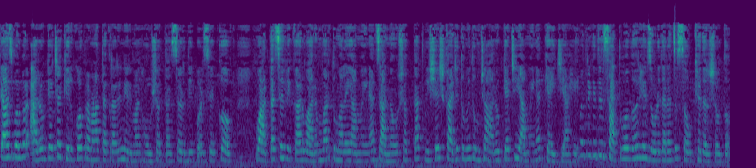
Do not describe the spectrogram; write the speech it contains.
त्याचबरोबर आरोग्याच्या किरकोळ प्रमाणात तक्रारी निर्माण होऊ शकतात. सर्दी पडसे कफ वाताचे विकार वारंवार तुम्हाला या महिन्यात जाणवू शकतात. विशेष काळजी तुम्ही तुमच्या आरोग्याची या महिन्यात घ्यायची आहे. पत्रिकेतील सातवं घर हे जोडीदाराचं सौख्य दर्शवतं.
